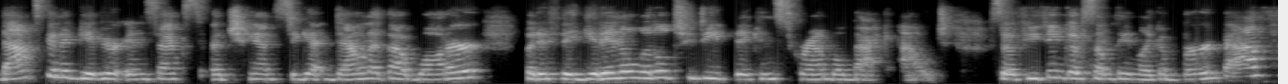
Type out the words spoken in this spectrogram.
That's going to give your insects a chance to get down at that water. But if they get in a little too deep, they can scramble back out. So if you think of something like a bird bath,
